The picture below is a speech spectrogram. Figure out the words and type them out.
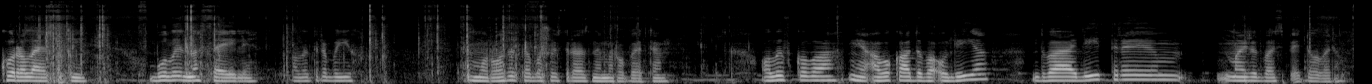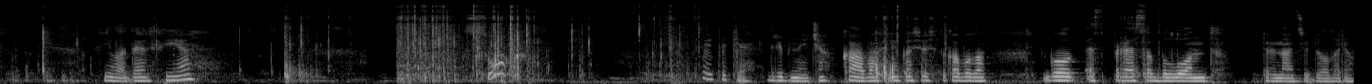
королевські були на сейлі, але треба їх морозити або щось треба з ними робити. Оливкова, ні, авокадова олія 2 літри, майже 25 доларів. Філадельфія. Сок. Та таке дрібнича. Кава. Якась ось така була Gold Espresso Blonde. 13 доларів.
